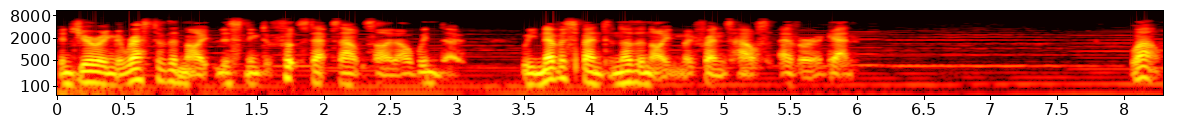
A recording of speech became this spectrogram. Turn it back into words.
enduring the rest of the night listening to footsteps outside our window. We never spent another night in my friend's house ever again. Well,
